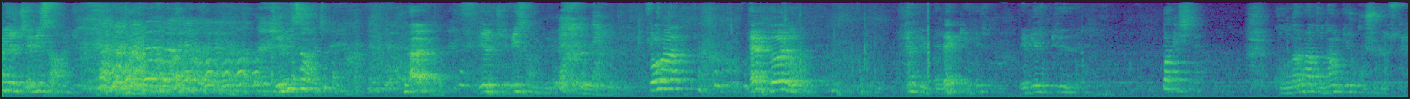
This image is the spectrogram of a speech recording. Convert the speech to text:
bir ceviz ağacı. ceviz ağacı. Evet, bir ceviz ağacı. Sonra hep böyle olur. Hep bir melek gelir ve bir tüy verir. Bak işte, kollarına konan bir kuşu gösterdi.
